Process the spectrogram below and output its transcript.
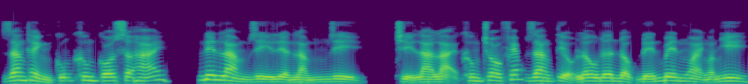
Giang Thành cũng không có sợ hãi, nên làm gì liền làm gì, chỉ là lại không cho phép Giang Tiểu Lâu đơn độc đến bên ngoài ngọn nhi.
